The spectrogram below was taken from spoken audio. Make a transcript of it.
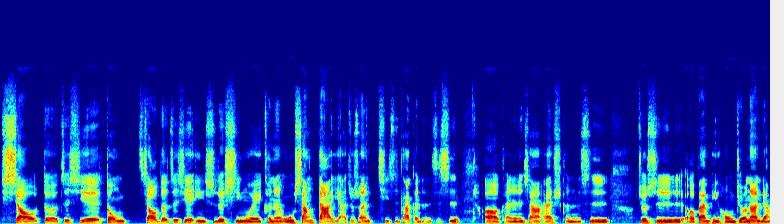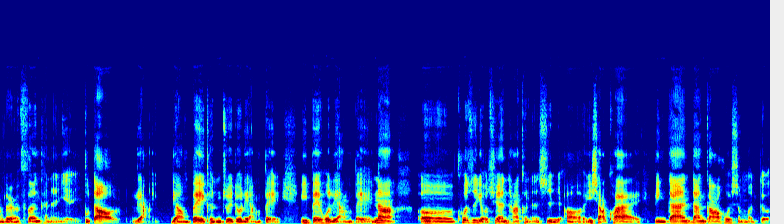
小的这些动小的这些饮食的行为，可能无伤大雅。就算其实它可能只是，呃，可能像 Ash 可能是。就是呃半瓶红酒，那两个人分可能也不到两两杯，可能最多两杯，一杯或两杯。那呃，或是有些人他可能是呃一小块饼干、蛋糕或什么的。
